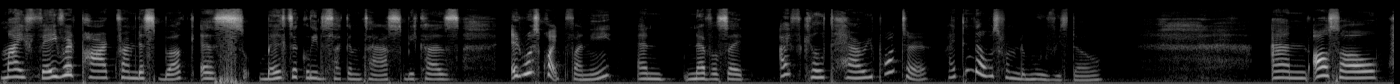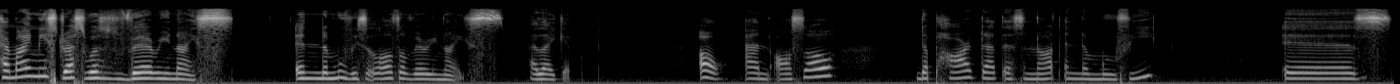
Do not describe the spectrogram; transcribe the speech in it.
My favorite part from this book is basically the second task because it was quite funny and Neville said, I've killed Harry Potter. I think that was from the movies though. And also, Hermione's dress was very nice. In the movies, it's also very nice. I like it. Oh, and also, the part that is not in the movie is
